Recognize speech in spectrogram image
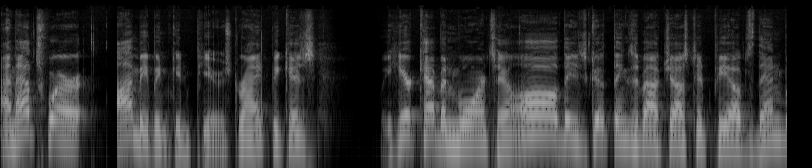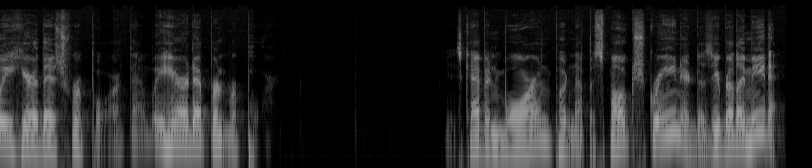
And that's where I'm even confused, right? Because we hear Kevin Warren say all these good things about Justin Fields, then we hear this report, then we hear a different report. Is Kevin Warren putting up a smokescreen or does he really mean it?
